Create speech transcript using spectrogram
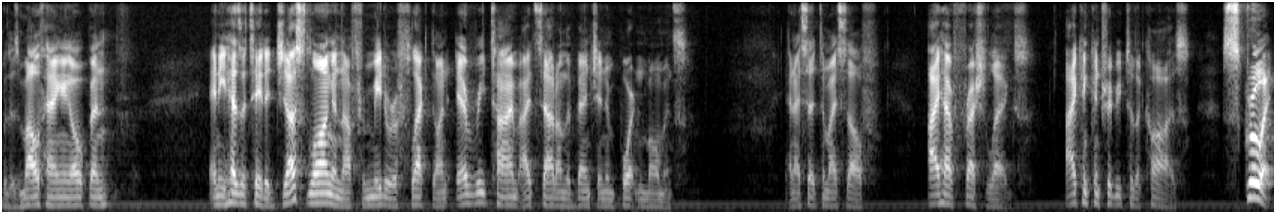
with his mouth hanging open. And he hesitated just long enough for me to reflect on every time I'd sat on the bench in important moments. And I said to myself, I have fresh legs. I can contribute to the cause. Screw it.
